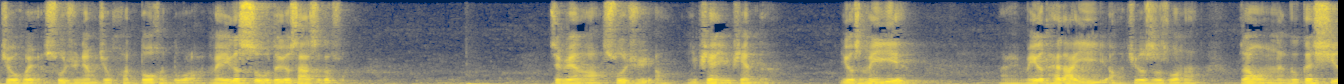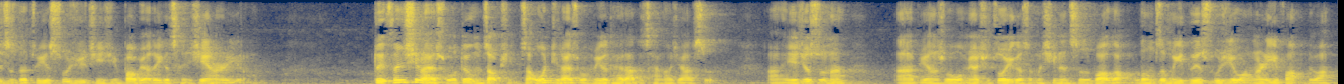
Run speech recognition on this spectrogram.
就会数据量就很多很多了，每一个事物都有三十个组。这边啊，数据啊，一片一片的，有什么意义？哎，没有太大意义啊，就是说呢，让我们能够更细致的对数据进行报表的一个呈现而已了。对分析来说，对我们找评找问题来说，没有太大的参考价值啊。也就是呢。啊，比方说我们要去做一个什么性能测试报告，弄这么一堆数据往那儿一放，对吧？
